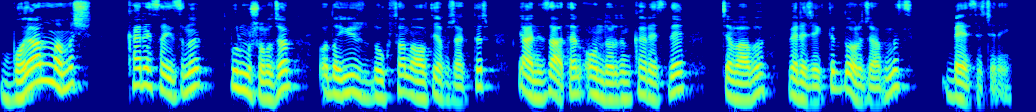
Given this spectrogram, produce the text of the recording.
boyanmamış kare sayısını bulmuş olacağım. O da 196 yapacaktır. Yani zaten 14'ün karesi de cevabı verecektir. Doğru cevabımız B seçeneği.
